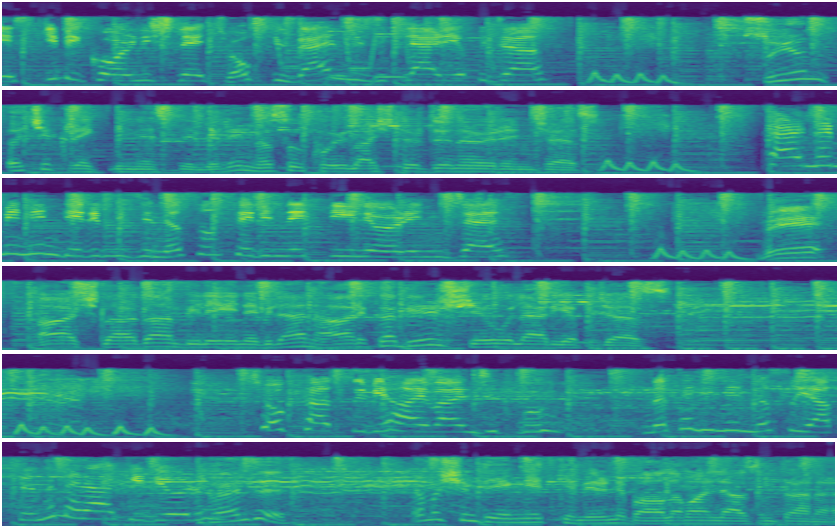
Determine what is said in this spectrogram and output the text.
eski bir kornişle çok güzel müzikler yapacağız. Suyun açık renkli nesneleri nasıl koyulaştırdığını öğreneceğiz. Terlemenin derimizi nasıl serinlettiğini öğreneceğiz. Ve ağaçlardan bile inebilen harika bir şevuler yapacağız. Çok tatlı bir hayvancık bu. Natalie'nin nasıl yaptığını merak ediyorum. Ben de. Ama şimdi emniyet kemerini bağlaman lazım Dana.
